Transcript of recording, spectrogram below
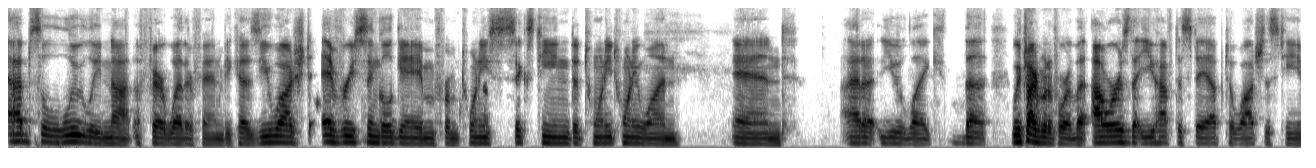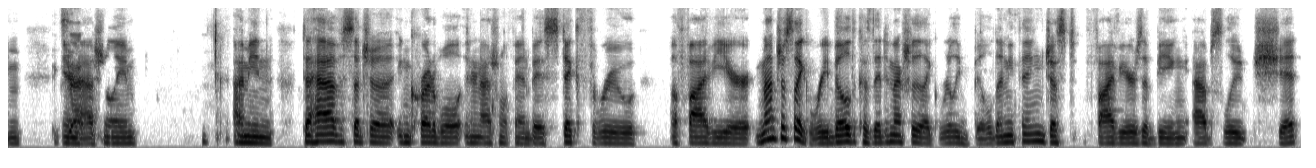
absolutely not a fair weather fan because you watched every single game from 2016 to 2021, and at you like the we've talked about it before the hours that you have to stay up to watch this team exactly. internationally. I mean, to have such an incredible international fan base stick through a five year, not just like rebuild because they didn't actually like really build anything, just five years of being absolute shit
